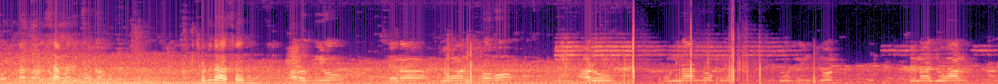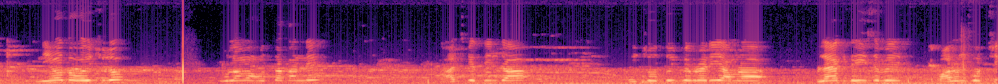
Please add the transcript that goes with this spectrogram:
হত্যাকাণ্ড সামনে ঘটেছিল। ছোটদা আসো ওখানে ভারতীয় সেনা জওয়ান সহ আরও অন্যান্য চল্লিশ জন সেনা জওয়ান নিহত হয়েছিল পুলামা হত্যাকাণ্ডে। আজকের দিনটা এই চোদ্দোই ফেব্রুয়ারি আমরা ব্ল্যাক ডে হিসেবে পালন করছি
